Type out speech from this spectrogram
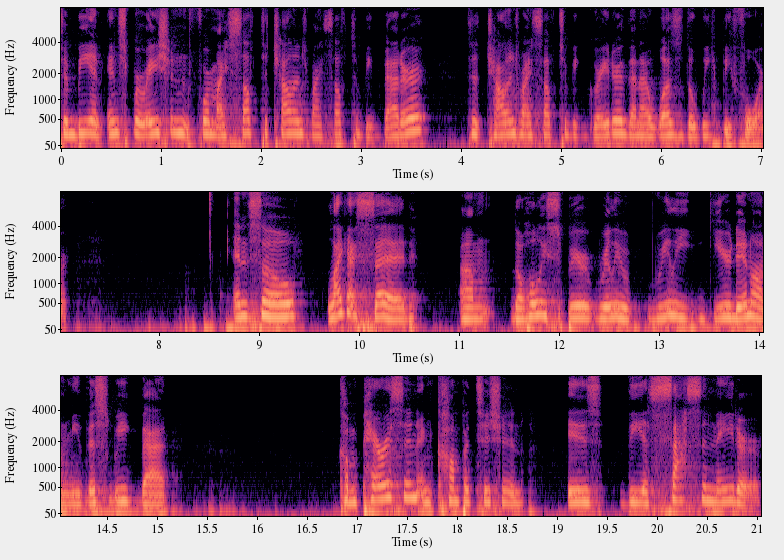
to be an inspiration for myself to challenge myself to be better, to challenge myself to be greater than I was the week before. And so, like I said, um, the Holy Spirit really, really geared in on me this week that comparison and competition is the assassinator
